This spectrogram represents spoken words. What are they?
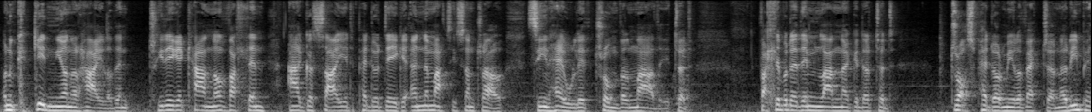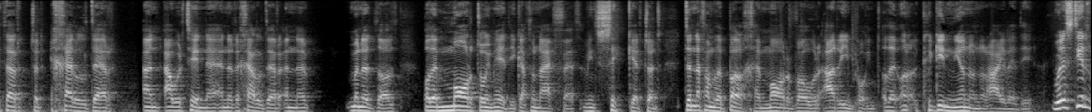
o'n nhw'n cyginion yr hael, oedd e'n 30 canol falle'n agosau at 40 yn y Mati Central sy'n hewlydd trwm fel maddi. Twyd, falle bod e ddim lan na gyda twyd, dros 4,000 o fetra. Na'r un peth ar twyd, uchelder yn awyr tenau yn yr uchelder yn y mynyddodd, oedd e mor dwym heddi, gath hwnna effaith. Fi'n sicr, twyd, dyna pham oedd y bylch e mor fawr ar un pwynt. Oedd e cyginio nhw'n yr hael heddi. Welys ti'r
